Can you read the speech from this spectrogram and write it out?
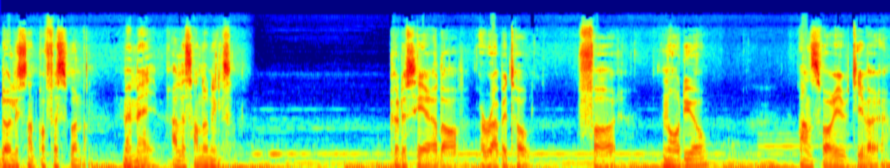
Du har lyssnat på Försvunnen med mig, Alessandro Nilsson. Producerad av A Rabbit Hole för Nordio. Ansvarig utgivare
